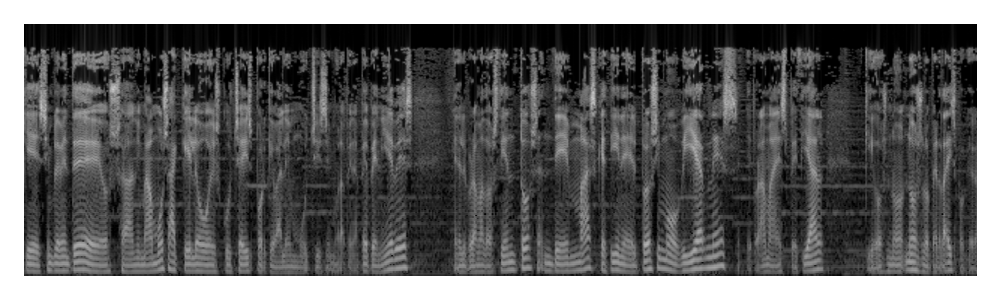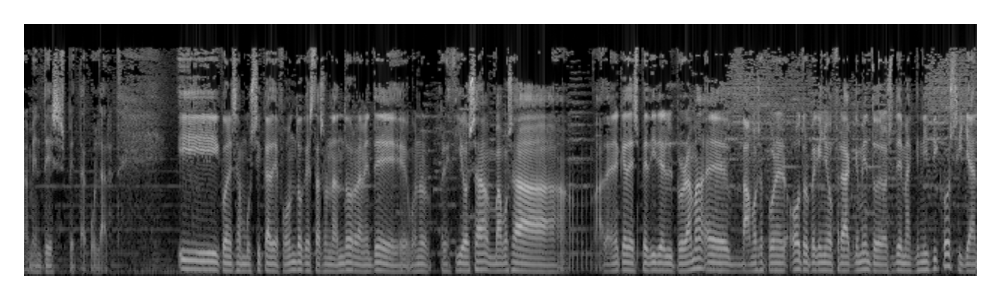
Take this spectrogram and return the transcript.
que simplemente os animamos a que lo escuchéis porque vale muchísimo la pena. Pepe Nieves el programa 200 de Más que Cine. El próximo viernes, el programa especial, que os no, os lo perdáis porque realmente es espectacular. Y con esa música de fondo que está sonando, realmente, bueno, preciosa, vamos a, tener que despedir el programa. Eh, vamos a poner otro pequeño fragmento de los de Magníficos y ya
